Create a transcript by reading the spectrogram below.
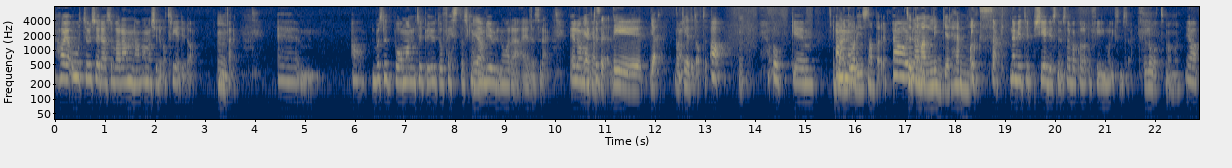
Har jag otur så är det alltså varannan, annars är det var tredje dag. Mm. Ungefär. Ja, det beror lite på om man typ är ute och festar så kanske Ja. man bjuder några eller sådär. Eller om man Jag kan typ... säga, det är ja, var tredje dag typ. Ja. Och... ehm, Ibland men om- går det ju snabbare. ja, Typ ibland- när man ligger hemma. Exakt. När vi typ kedjesnusar, bara kollar på film och liksom sådär. Förlåt mamma. Ja.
